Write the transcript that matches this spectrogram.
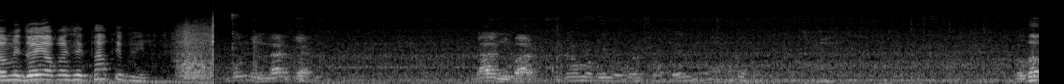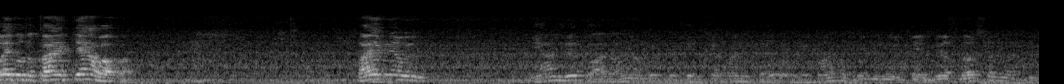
અમે ધોયા પછી ફાકી ફેરી ભાઈ તું તો કાંઈ ક્યાં વાપર? કાંઈ ને ધ્યાન દેતો આ હમણાં બધું દર્શન નથી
